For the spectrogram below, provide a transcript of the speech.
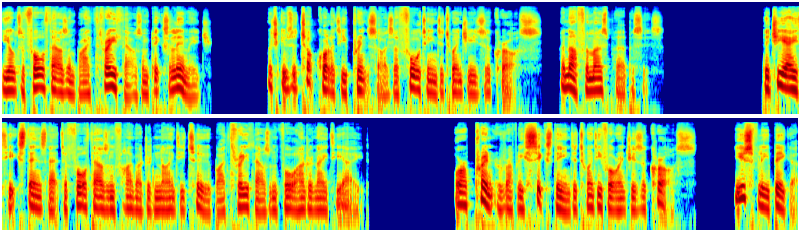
yields a 4000 by 3000 pixel image, which gives a top quality print size of 14 to 20 inches across, enough for most purposes. The G80 extends that to 4592 by 3488, or a print of roughly 16 to 24 inches across, usefully bigger,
